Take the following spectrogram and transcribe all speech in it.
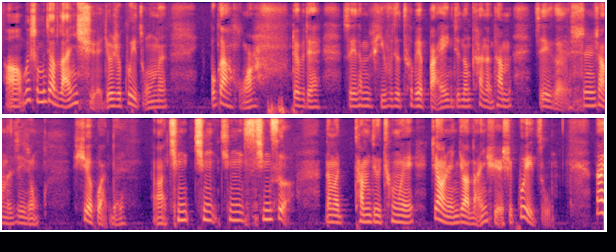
啊。为什么叫蓝血？就是贵族们不干活，对不对？所以他们的皮肤就特别白，你就能看到他们这个身上的这种血管的啊青青青青色。那么他们就称为这样人叫蓝血，是贵族。那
